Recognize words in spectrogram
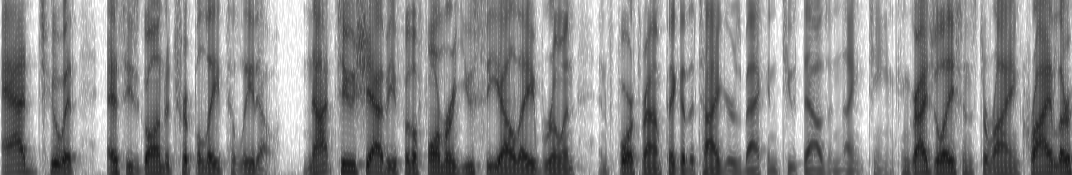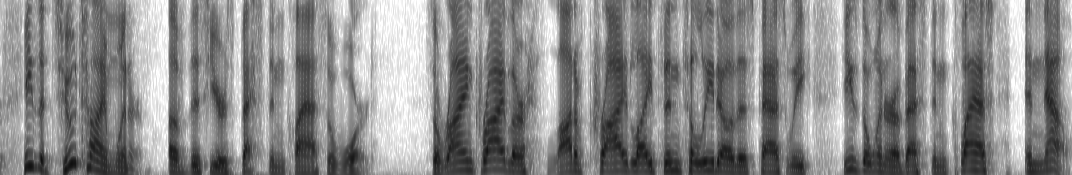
add to it as he's gone to AAA Toledo. Not too shabby for the former UCLA Bruin and fourth round pick of the Tigers back in 2019. Congratulations to Ryan Kreidler. He's a two time winner of this year's Best in Class award. So, Ryan Kreidler, a lot of cried lights in Toledo this past week. He's the winner of Best in Class. And now,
